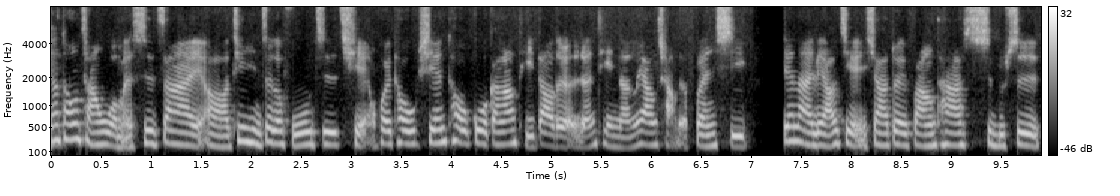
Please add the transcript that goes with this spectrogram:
那通常我们是在呃进行这个服务之前，会透先透过刚刚提到的人体能量场的分析，先来了解一下对方他是不是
